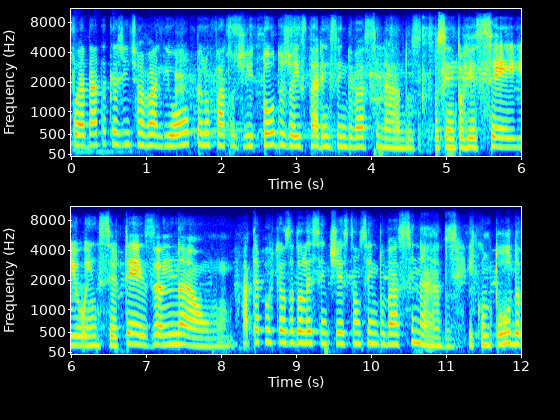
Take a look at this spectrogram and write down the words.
Foi a data que a gente avaliou pelo fato de todos já estarem sendo vacinados. Eu sinto receio, incerteza? Não. Até porque os adolescentes já estão sendo vacinados. E contudo,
